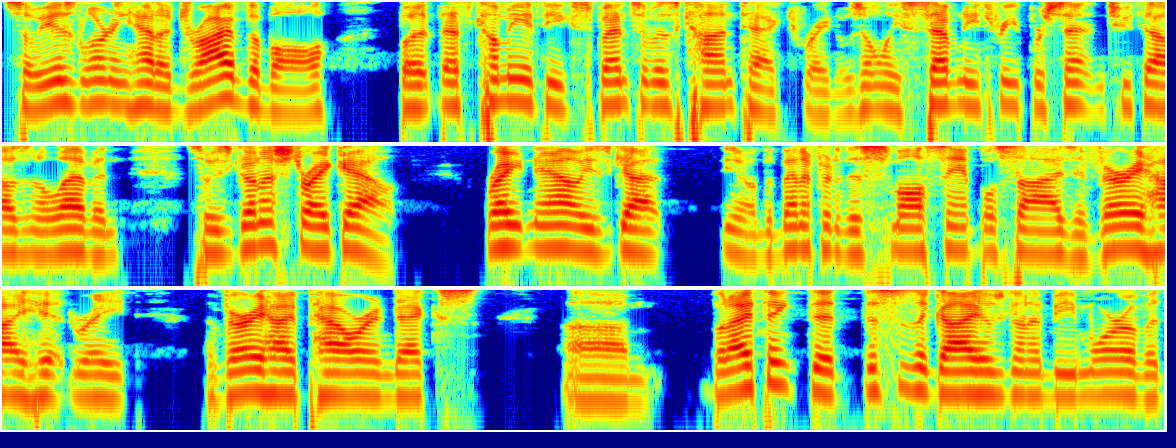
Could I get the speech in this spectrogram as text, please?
So he is learning how to drive the ball, but that's coming at the expense of his contact rate. It was only 73% in 2011, so he's going to strike out. Right now, he's got you know the benefit of this small sample size, a very high hit rate, a very high power index. Um, but I think that this is a guy who's going to be more of a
